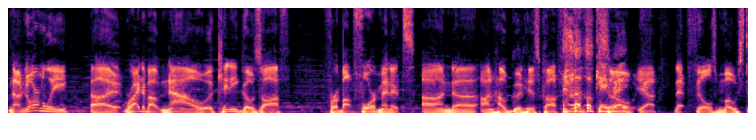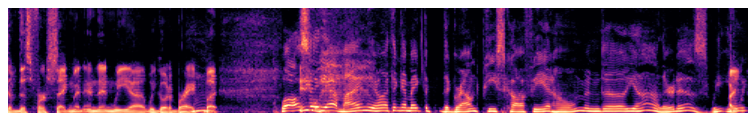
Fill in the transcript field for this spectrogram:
Now, normally, uh, right about now, Kenny goes off for about four minutes on uh, on how good his coffee is. Okay, so, right. Yeah, that fills most of this first segment, and then we uh, we go to break. Mm. But Well, I'll say yeah, mine. You know, I think I make the the ground piece coffee at home, and uh, yeah, there it is. We you know, I- we,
